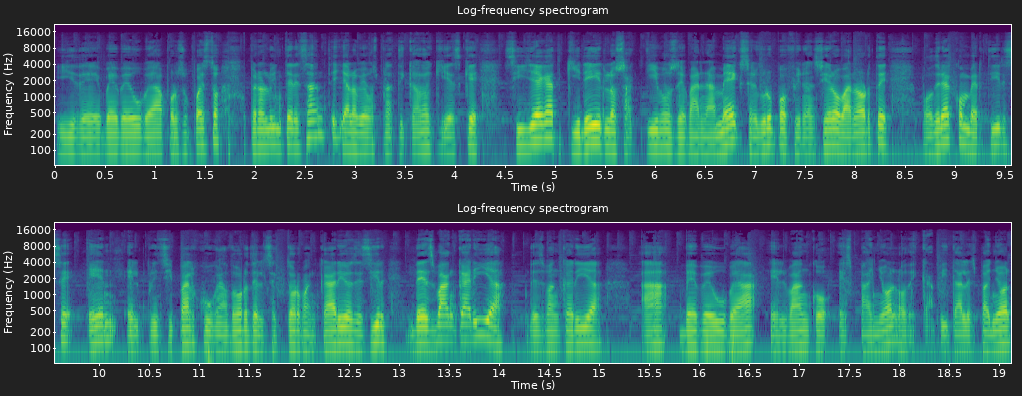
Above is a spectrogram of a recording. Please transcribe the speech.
y de BBVA por supuesto, pero lo interesante, ya lo habíamos platicado aquí, es que si llega a adquirir los activos de Banamex, el grupo financiero Banorte podría convertirse en el principal jugador del sector bancario, es decir, desbancaría, desbancaría a BBVA, el banco español o de capital español,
